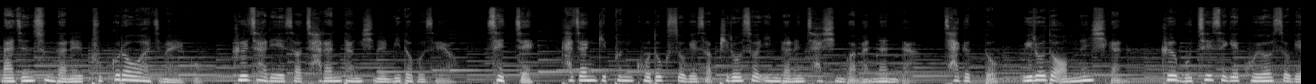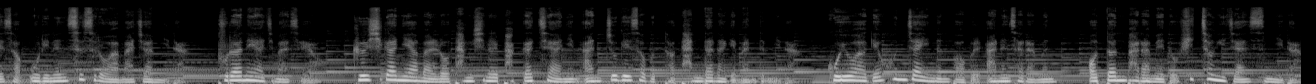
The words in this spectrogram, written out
낮은 순간을 부끄러워하지 말고 그 자리에서 자란 당신을 믿어보세요. 셋째, 가장 깊은 고독 속에서 비로소 인간은 자신과 만난다. 자극도 위로도 없는 시간, 그 무채색의 고요 속에서 우리는 스스로와 마주합니다. 불안해하지 마세요. 그 시간이야말로 당신을 바깥이 아닌 안쪽에서부터 단단하게 만듭니다. 고요하게 혼자 있는 법을 아는 사람은 어떤 바람에도 휘청이지 않습니다.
